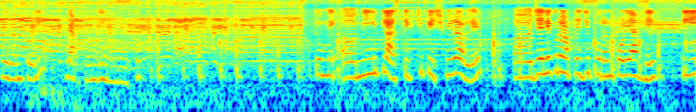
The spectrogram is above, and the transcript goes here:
पुरणपोळी लाटून घेणार आहोत. तुम्ही मी ही प्लास्टिकची पिशवी लावले. जेणेकरून आपली जी पुरणपोळी आहे ती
